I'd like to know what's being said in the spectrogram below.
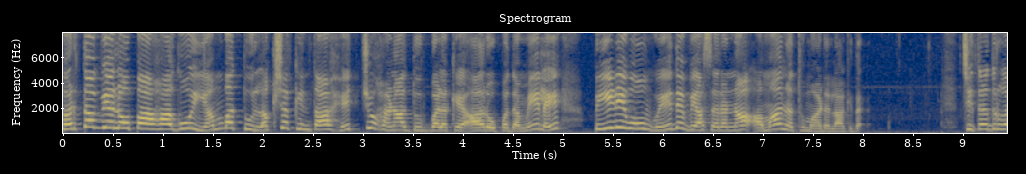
ಕರ್ತವ್ಯ ಲೋಪ ಹಾಗೂ ಎಂಬತ್ತು ಲಕ್ಷಕ್ಕಿಂತ ಹೆಚ್ಚು ಹಣ ದುರ್ಬಳಕೆ ಆರೋಪದ ಮೇಲೆ ಪಿಡಿಒ ವೇದವ್ಯಾಸರನ್ನ ಅಮಾನತು ಮಾಡಲಾಗಿದೆ. ಚಿತ್ರದುರ್ಗ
